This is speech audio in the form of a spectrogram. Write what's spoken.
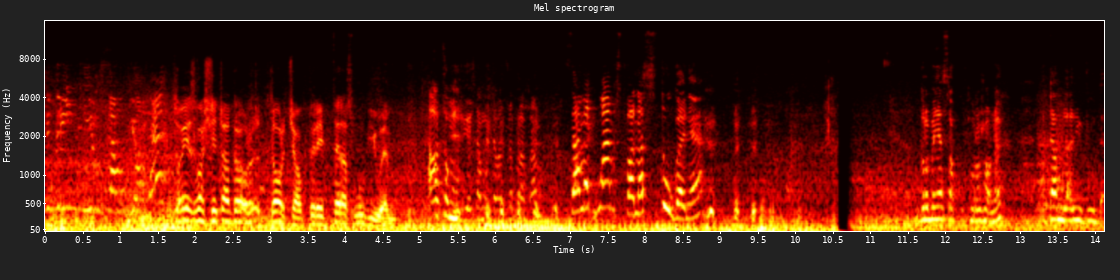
Czy drinki już zamówione? To jest właśnie ta dor, Dorcia, o której teraz mówiłem. A o co mówiłeś na mój temat, przepraszam? Zamek kłamstwa na stówę, nie? Do robienia soków mrożonych i tam lali wódę.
